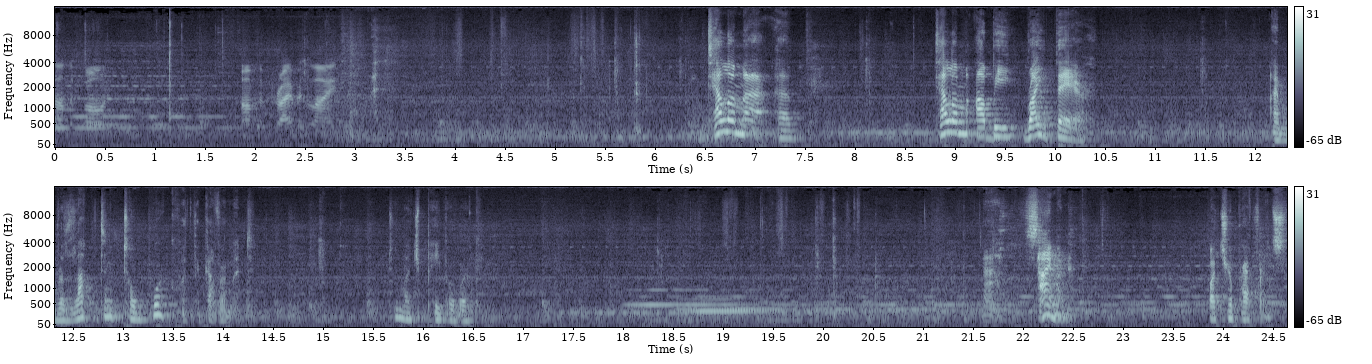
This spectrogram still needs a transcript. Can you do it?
On the phone. On the private line. Tell him, uh, uh, tell him I'll be right there. I'm reluctant to work with the government. Too much paperwork. Now, Simon, what's your preference?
